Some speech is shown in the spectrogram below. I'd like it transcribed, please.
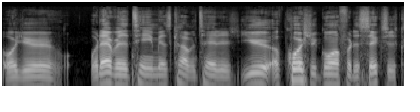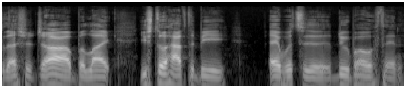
or you're whatever the team is commentators, you're of course you're going for the Sixers because that's your job. But like you still have to be able to do both, and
